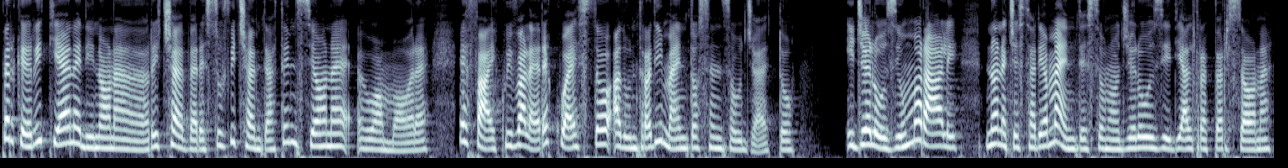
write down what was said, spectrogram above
perché ritiene di non eh, ricevere sufficiente attenzione o amore e fa equivalere questo ad un tradimento senza oggetto. I gelosi umorali non necessariamente sono gelosi di altre persone.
